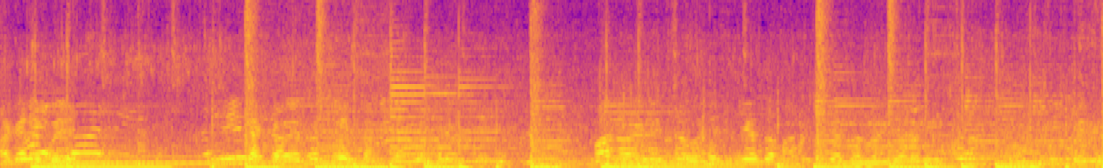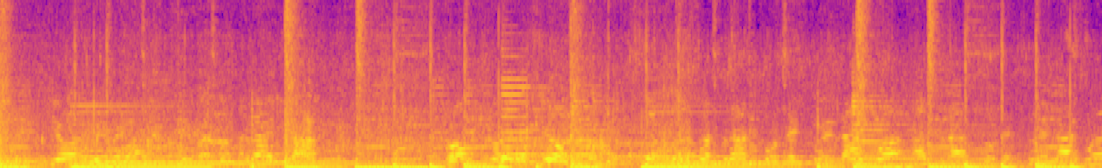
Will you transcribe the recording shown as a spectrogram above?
Hágale pues. La cabeza. Mano derecha, rodilla izquierda, mano izquierda, rodilla derecha. Hiperextensión, reverencia contraria. Con flotación. Paso atrás por dentro del agua, atrás por dentro del agua.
